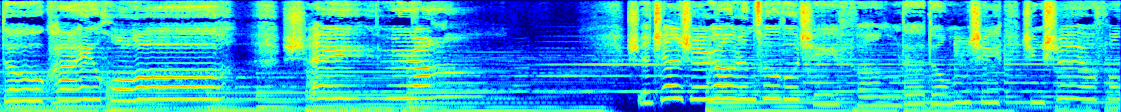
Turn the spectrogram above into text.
都快活，谁让时间是让人猝不及防的东西？晴时有风，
